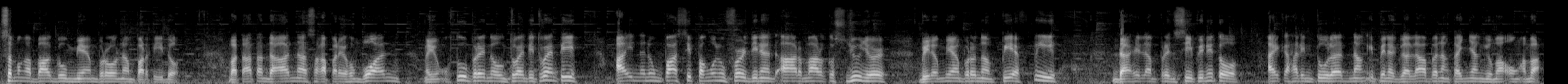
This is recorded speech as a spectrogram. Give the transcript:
sa mga bagong miyembro ng partido. Matatandaan na sa kaparehong buwan, ngayong Oktubre noong 2020, ay nanumpa si Pangulong Ferdinand R. Marcos Jr. bilang miyembro ng PFP dahil ang prinsipyo nito ay kahalintulad ng ipinaglalaban ng kanyang yumaong ama.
